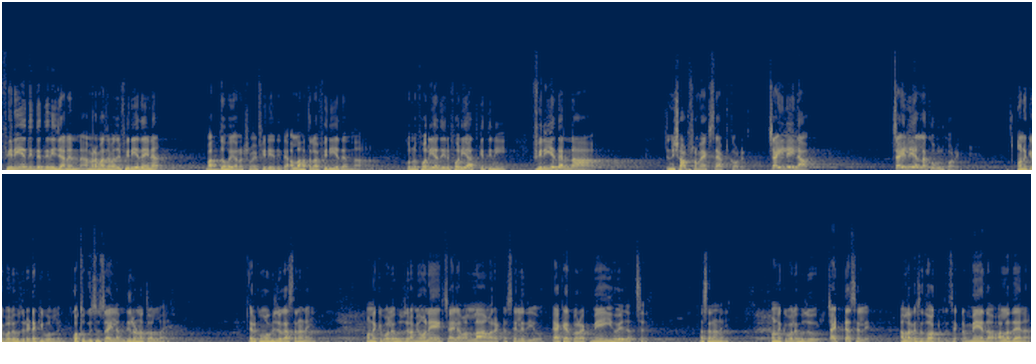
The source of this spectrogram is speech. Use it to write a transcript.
ফিরিয়ে দিতে তিনি জানেন না। আমরা মাঝে মাঝে ফিরিয়ে দেই না? বাধ্য হই অনেক সময় ফিরিয়ে দিতে। আল্লাহ তালা ফিরিয়ে দেন না। কোনো ফরিয়াদির ফরিয়াদকে তিনি ফিরিয়ে দেন না। তিনি সব সময় অ্যাকসেপ্ট করেন। চাইলেই লাভ। চাইলেই আল্লাহ কবুল করে। অনেকে বলে, হুজুর, এটা কি বললেন? কত কিছু চাইলাম, দিল না তো আল্লাহ। এরকম অভিযোগ আছে না নাই? অনেকে বলে, হুজুর, আমি অনেক চাইলাম, আল্লাহ আমার একটা ছেলে দিও। একের পর এক মেয়েই হয়ে যাচ্ছে। আছে না নাই? অনেকে বলে, হুজুর, চারটা ছেলে, আল্লাহর কাছে দোয়া করতেছে, একটা মেয়ে দাও, আল্লাহ দেয় না।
